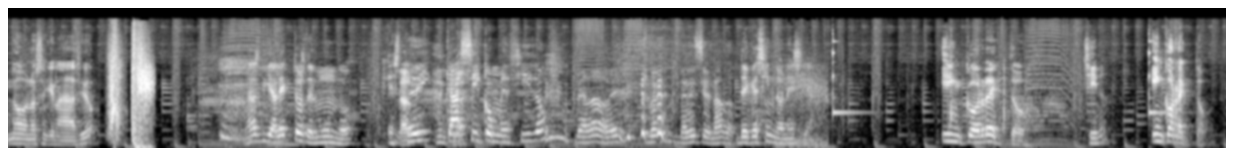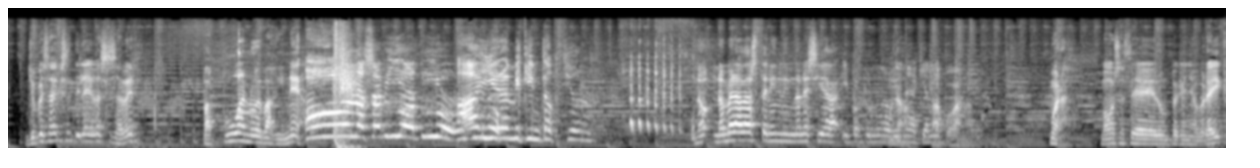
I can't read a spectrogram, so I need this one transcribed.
No, no sé qué nada ha sido. Más dialectos del mundo. Estoy casi convencido Me ha dado, eh. Me, me ha lesionado. de que es Indonesia. Incorrecto. ¿China? Incorrecto. Yo pensaba que esa te la ibas a saber. Papúa Nueva Guinea. ¡Oh, lo sabía, tío! ¡Ay, era mi quinta opción! No, no me la das teniendo Indonesia y Papua Nueva No, Guinea aquí al lado. Papúa Nueva. Bueno, vamos a hacer un pequeño break.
